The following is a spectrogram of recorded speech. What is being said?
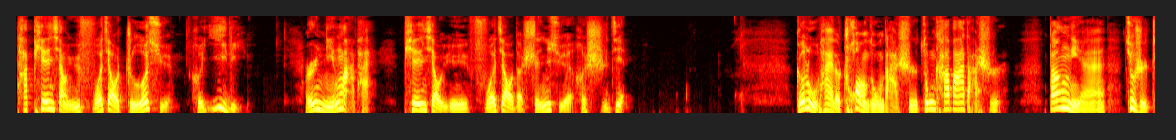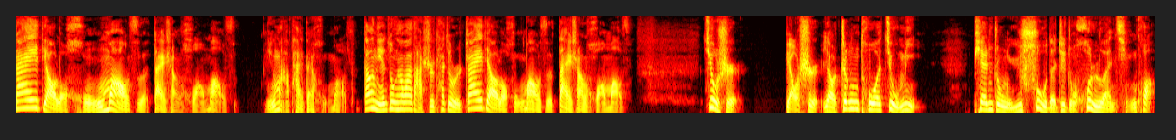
它偏向于佛教哲学和义理，而宁玛派偏向于佛教的神学和实践。格鲁派的创宗大师宗喀巴大师。当年就是摘掉了红帽子，戴上了黄帽子。宁玛派戴红帽子，当年宗喀巴大师他就是摘掉了红帽子，戴上了黄帽子，就是表示要挣脱旧密，偏重于术的这种混乱情况，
